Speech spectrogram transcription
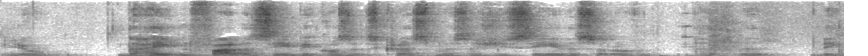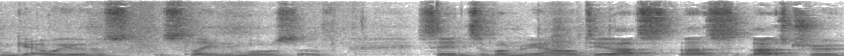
you know, the heightened fantasy because it's Christmas, as you say, the sort of the, the, they can get away with a, slightly more sort of sense of unreality. That's that's that's true.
